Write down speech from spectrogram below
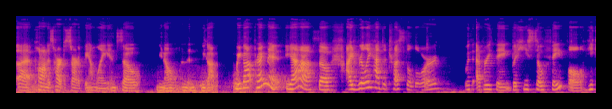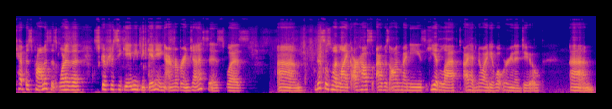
uh, put on his heart to start a family, and so you know, and then we got we got pregnant. Yeah. So I really had to trust the Lord with everything, but he's so faithful. He kept his promises. One of the scriptures he gave me beginning, I remember in Genesis was um this was when like our house I was on my knees, he had left. I had no idea what we were going to do. Um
